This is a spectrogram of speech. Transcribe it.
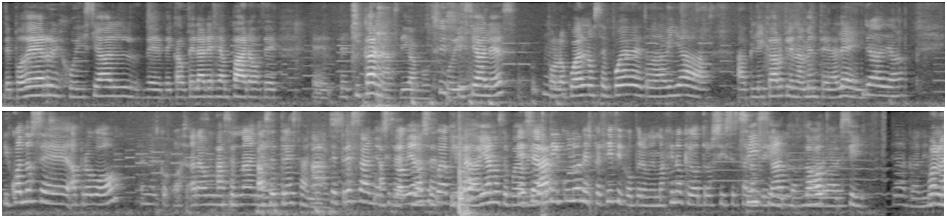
de poder judicial, de, de cautelares, de amparos, de, eh, de chicanas, digamos, Sí, sí. judiciales, por Mm. lo cual no se puede todavía aplicar plenamente la ley. Ya, ya. ¿Y cuándo se aprobó? En el, co- ahora un, Hace- un año. hace tres años. Hace tres años Hace- y todavía no hace- se puede y aplicar. todavía no se puede Ese aplicar. artículo en específico, pero me imagino que otros sí se están Sí, sí, aplicando. los Vale, ot- vale. sí. Ya, Clarín, Bueno, es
